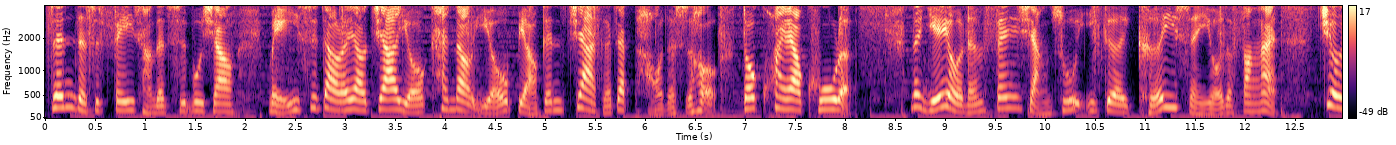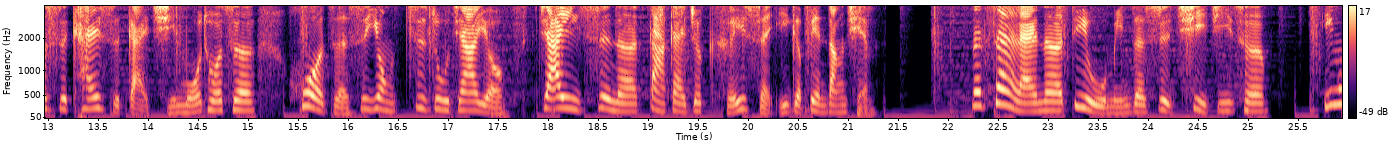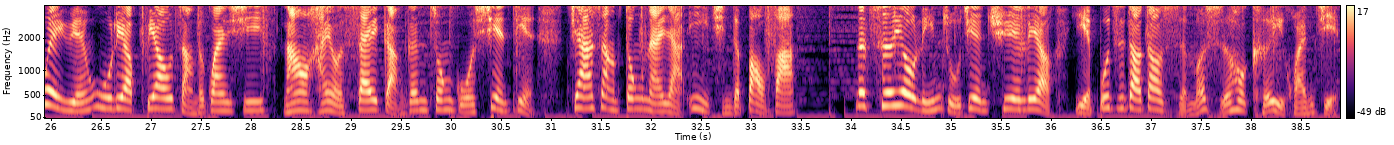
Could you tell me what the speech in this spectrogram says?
真的是非常的吃不消，每一次到了要加油，看到油表跟价格在跑的时候，都快要哭了。那也有人分享出一个可以省油的方案，就是开始改骑摩托车，或者是用自助加油，加一次呢，大概就可以省一个便当钱。那再来呢，第五名的是汽机车。因为原物料飙涨的关系，然后还有塞港跟中国限电，加上东南亚疫情的爆发，那车用零组件缺料，也不知道到什么时候可以缓解。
